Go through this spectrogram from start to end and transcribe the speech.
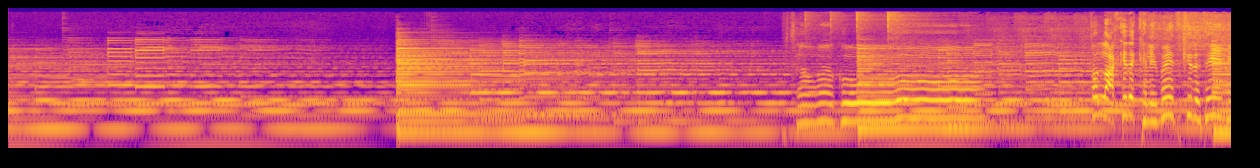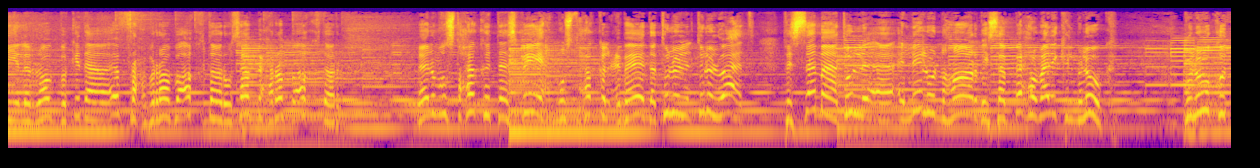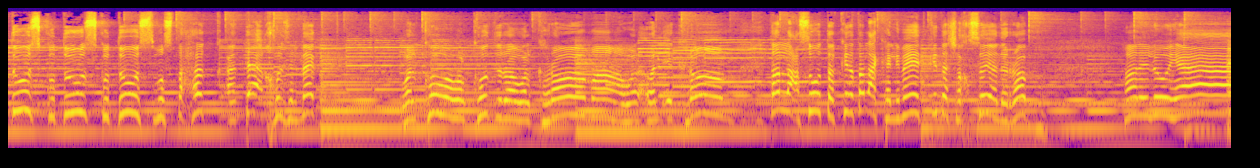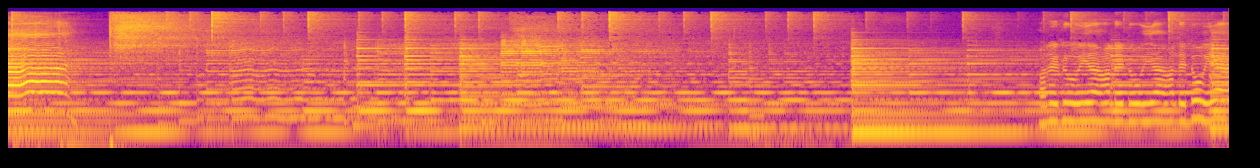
متوجون طلع كده كلمات كده تاني للرب كده افرح بالرب أكتر وسبح الرب أكتر لأنه مستحق التسبيح مستحق العبادة. طول طول الوقت في السماء طول آه، الليل والنهار بيسبحوا ملك الملوك. قولوا قدوس قدوس قدوس. مستحق أن تأخذ المجد. والقوة والقدرة والكرامة وال- والإكرام. طلع صوتك كده طلع كلمات كده شخصية للرب. هللويا! هللويا هللويا هللويا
